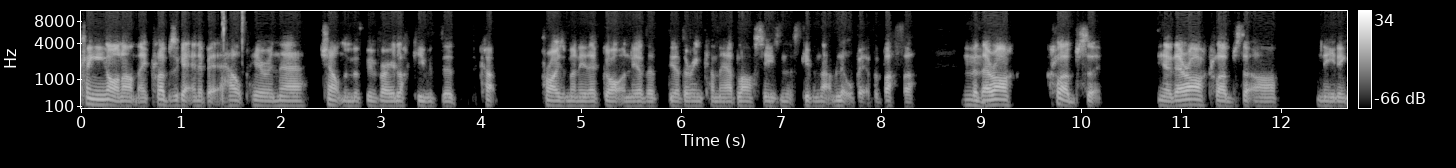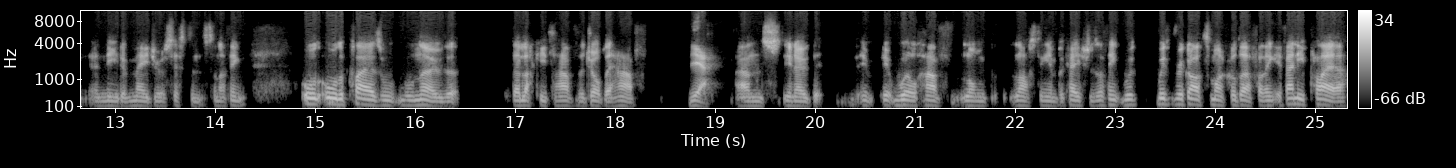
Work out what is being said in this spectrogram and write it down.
clinging on aren't they? Clubs are getting a bit of help here and there. Cheltenham have been very lucky with the cup prize money they've got and the other the other income they had last season that's given that a little bit of a buffer. Mm. but there are clubs that you know there are clubs that are needing in need of major assistance, and I think all all the players will, will know that they're lucky to have the job they have. Yeah, and you know it, it will have long lasting implications. I think with with regard to Michael Duff, I think if any player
